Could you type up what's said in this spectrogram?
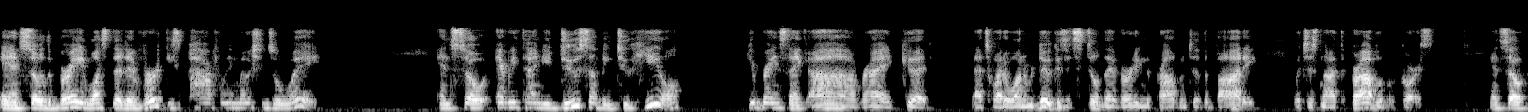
And so the brain wants to divert these powerful emotions away. And so every time you do something to heal, your brain's like, ah, right, good. That's what I want them to do because it's still diverting the problem to the body, which is not the problem, of course. And so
